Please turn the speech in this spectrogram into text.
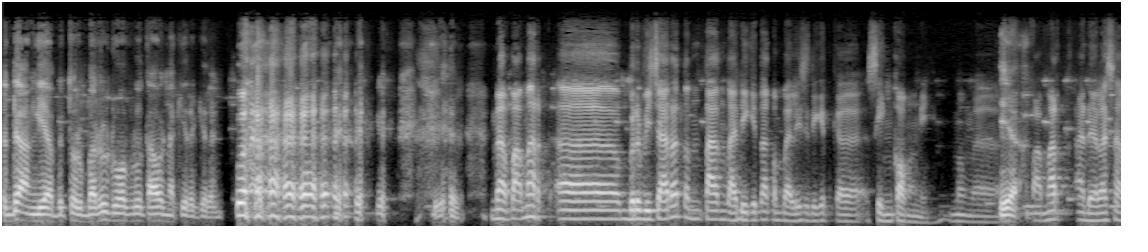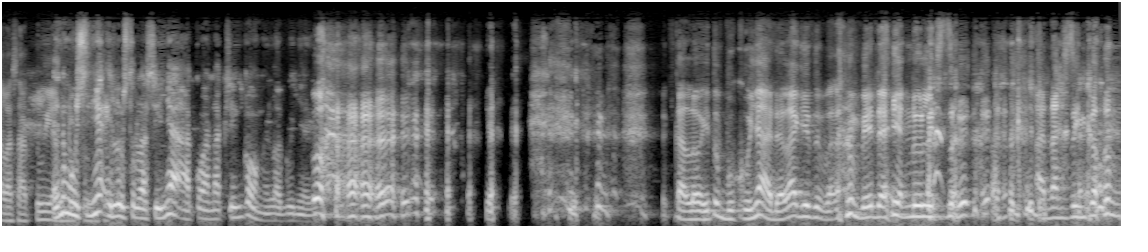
Sedang ya betul baru 20 tahun lah kira-kira. nah Pak Mark uh, berbicara tentang tadi kita kembali sedikit ke singkong nih. Iya. Pak Mark adalah salah satu yang. Ini ilustrasinya aku anak singkong lagunya. Kalau itu bukunya ada lagi tuh Pak, beda yang nulis tuh. anak singkong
